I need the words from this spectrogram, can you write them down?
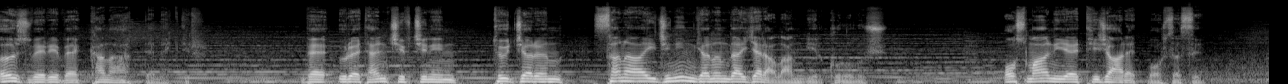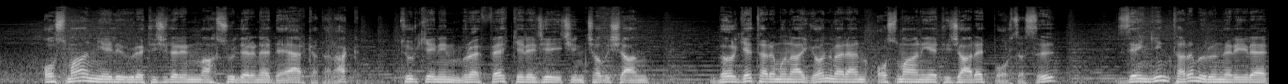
özveri ve kanaat demektir. Ve üreten çiftçinin, tüccarın, sanayicinin yanında yer alan bir kuruluş. Osmaniye Ticaret Borsası Osmaniyeli üreticilerin mahsullerine değer katarak, Türkiye'nin müreffeh geleceği için çalışan, bölge tarımına yön veren Osmaniye Ticaret Borsası, zengin tarım ürünleriyle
